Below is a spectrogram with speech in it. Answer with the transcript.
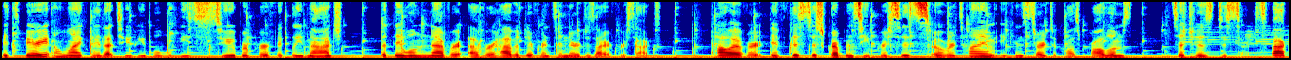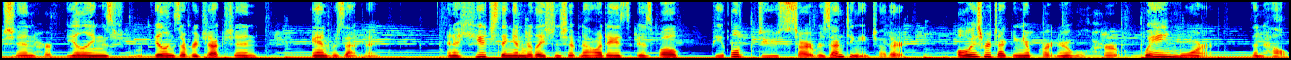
It's very unlikely that two people will be super perfectly matched but they will never ever have a difference in their desire for sex. However, if this discrepancy persists over time, it can start to cause problems such as dissatisfaction, hurt feelings, feelings of rejection, and resentment. And a huge thing in relationship nowadays is well, people do start resenting each other. Always rejecting your partner will hurt way more than help.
